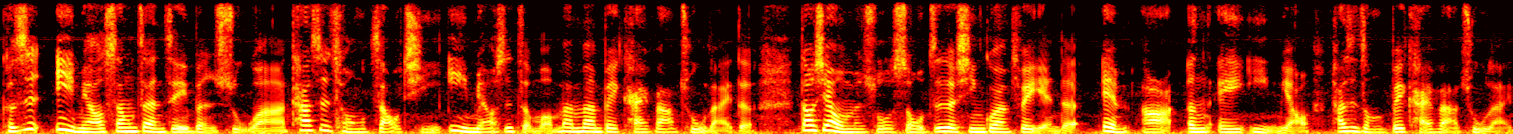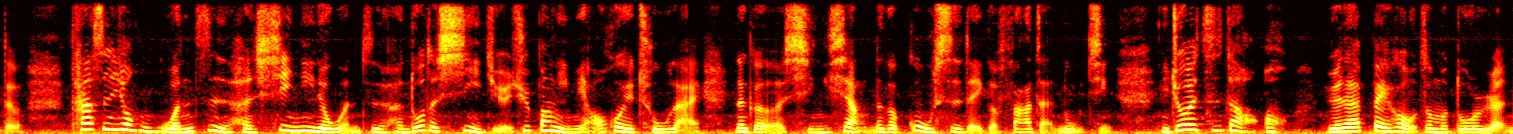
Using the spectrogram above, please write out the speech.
可是《疫苗商战》这一本书啊，它是从早期疫苗是怎么慢慢被开发出来的，到现在我们所熟知的新冠肺炎的 mRNA 疫苗，它是怎么被开发出来的？它是用文字很细腻的文字，很多的细节去帮你。描绘出来那个形象、那个故事的一个发展路径，你就会知道哦，原来背后有这么多人，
